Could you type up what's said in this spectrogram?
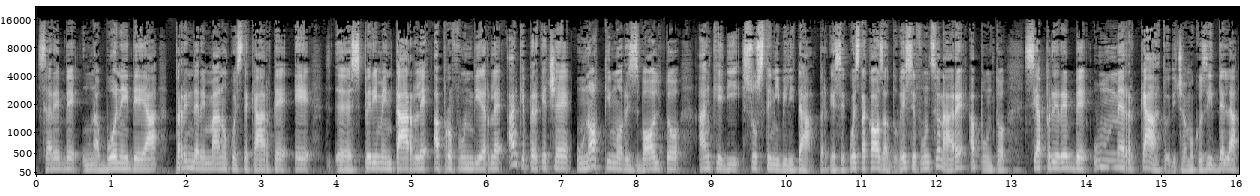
sarebbe una buona idea prendere in mano queste carte e eh, sperimentarle, approfondirle, anche perché c'è un ottimo risvolto anche di sostenibilità, perché se questa questa cosa dovesse funzionare, appunto, si aprirebbe un mercato, diciamo così, della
